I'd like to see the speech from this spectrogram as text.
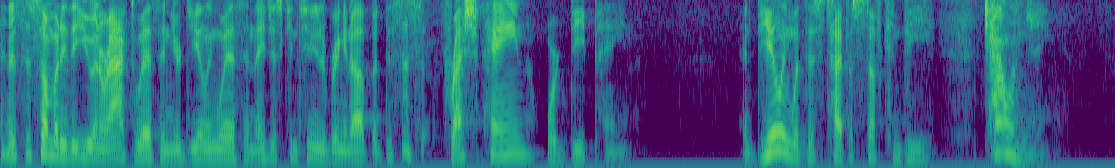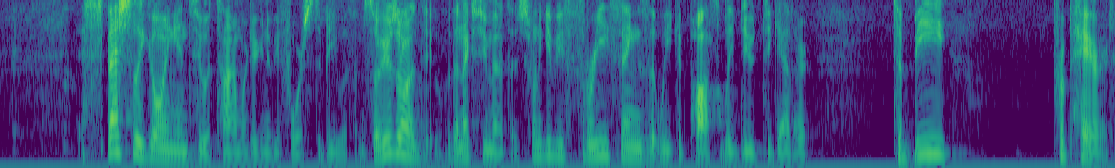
And this is somebody that you interact with and you're dealing with, and they just continue to bring it up. But this is fresh pain or deep pain. And dealing with this type of stuff can be challenging, especially going into a time where you're going to be forced to be with them. So here's what I want to do for the next few minutes. I just want to give you three things that we could possibly do together to be prepared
